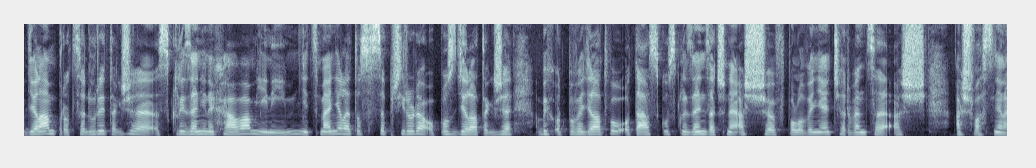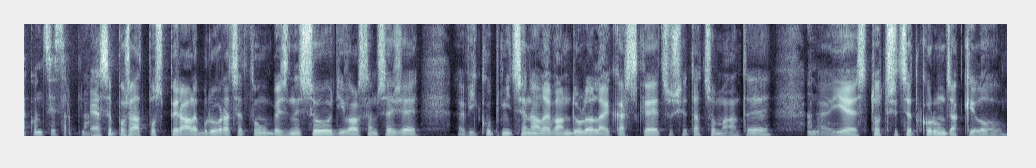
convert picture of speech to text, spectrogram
dělám procedury, takže sklizeň nechávám jiným. Nicméně letos se příroda opozdila, takže abych odpověděla tvou otázku, sklizeň začne až v polovině července, až, až vlastně na konci srpna. Já se pořád po spirále budu vracet k tomu biznisu. Díval jsem se, že výkupní cena levandule lékařské, což je ta, co máte, ano. je 130 korun za kilo.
